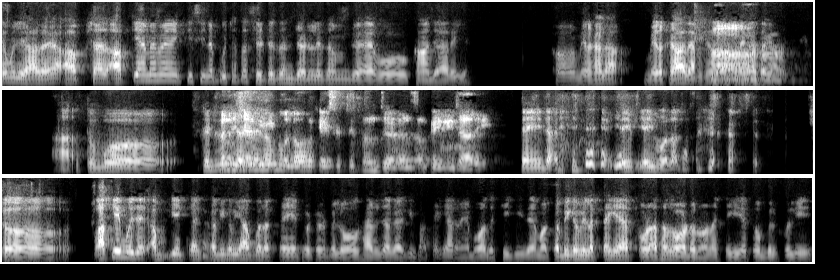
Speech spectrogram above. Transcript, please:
तो मुझे याद आया आप शायद आपके एमए में किसी ने पूछा था सिटीजन जर्नलिज्म जो है वो कहाँ जा रही है? और मेरा ख्याल मेरा ख्याल है हाँ, आपने कहा था हाँ, हाँ, तो वो सिटीजन जर्नलिज्म बोला कि सिटीजन जर्नलिज्म कहीं नहीं जा रही। कहीं नहीं जा रही यही यही बोला था। तो वाकई मुझे अब ये कभी कभी आपको लगता है ये ट्विटर पे लोग हर जगह की बातें कर रहे हैं बहुत अच्छी चीज़ है मगर कभी कभी लगता है कि यार थोड़ा सा तो ऑर्डर होना चाहिए तो बिल्कुल ही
